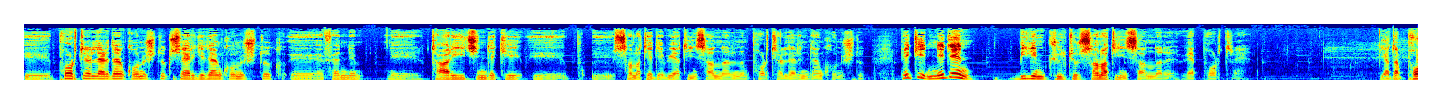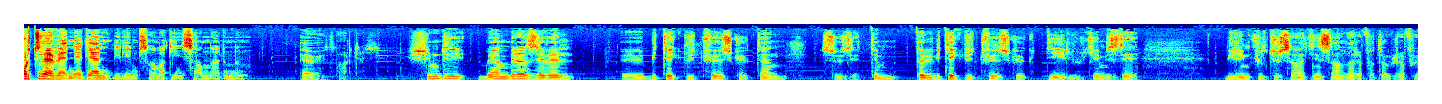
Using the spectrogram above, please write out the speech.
E, portrelerden konuştuk, sergiden konuştuk. E, efendim e, tarih içindeki e, e, sanat edebiyat insanlarının portrelerinden konuştuk. Peki neden bilim, kültür, sanat insanları ve portre? Ya da portre ve neden bilim, sanat insanlarının Evet. portresi? Şimdi ben biraz evvel e, bir tek Lütfü Özkök'ten söz ettim. Tabii bir tek Lütfü Özkök değil ülkemizde bilim, kültür, sanat insanlara fotoğrafı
